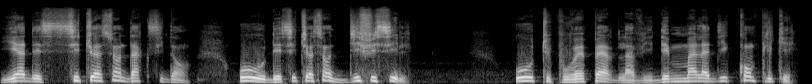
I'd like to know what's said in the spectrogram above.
Il y a des situations d'accident ou des situations difficiles où tu pouvais perdre la vie, des maladies compliquées.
